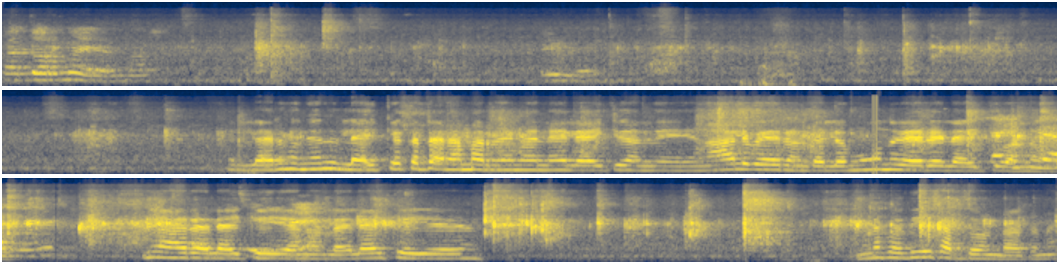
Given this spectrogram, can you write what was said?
ഞാൻ തുറന്നു തരാം എന്നാ. എവിടെ? എല്ലാവരും ലൈക്ക് ഒക്കെ തരാൻ പറഞ്ഞു മോനെ ലൈക്ക് തന്നേ. നാല് പേരുണ്ടല്ലോ മൂന്ന് പേരെ ലൈക്ക് വന്നുള്ളൂ. ഇനി ആരാ ലൈക്ക് ചെയ്യാനുള്ള? ലൈക്ക് ചെയ്യേ. ഇങ്ങനെ പുതിയ ശബ്ദം ഉണ്ടാക്കണേ.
